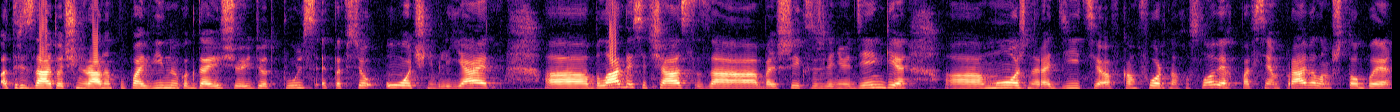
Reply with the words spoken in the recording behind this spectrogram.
отрезают очень рано пуповину, когда еще идет пульс, это все очень влияет. А, благо сейчас за большие, к сожалению, деньги можно родить в комфортных условиях по всем правилам, чтобы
